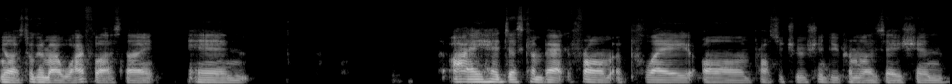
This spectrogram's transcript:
You know, I was talking to my wife last night, and I had just come back from a play on prostitution decriminalization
